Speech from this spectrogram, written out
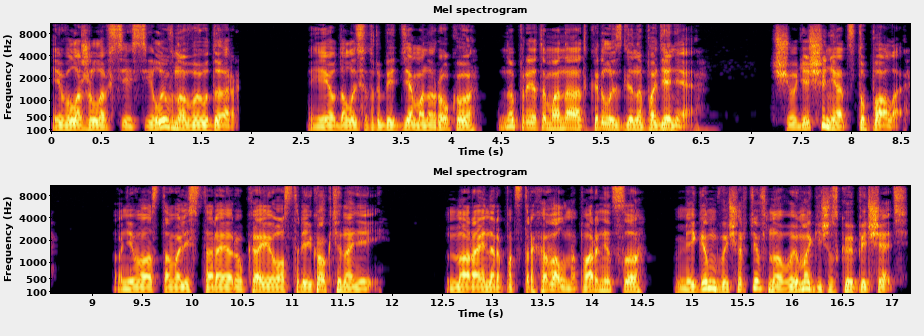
и вложила все силы в новый удар. Ей удалось отрубить демону руку, но при этом она открылась для нападения. Чудище не отступало. У него оставались вторая рука и острые когти на ней. Но Райнер подстраховал напарницу, мигом вычертив новую магическую печать.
